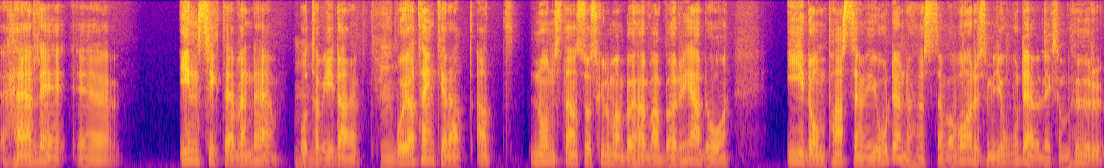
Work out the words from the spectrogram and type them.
härlig eh, insikt även det att ta vidare. Och jag tänker att, att någonstans så skulle man behöva börja då i de passen vi gjorde under hösten. Vad var det som gjorde, liksom, hur,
